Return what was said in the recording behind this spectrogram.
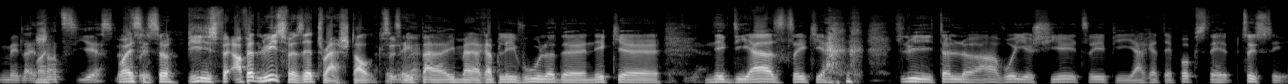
mais de la Ouais. gentillesse. là, Ouais, c'est ça. Puis, il se fait- en fait, lui, il se faisait trash talk. Rappelez-vous de Nick, euh, Nick Diaz, tu sais, qui a, lui, il te l'a envoyé chier, tu sais, puis il arrêtait pas, puis c'était, tu sais,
